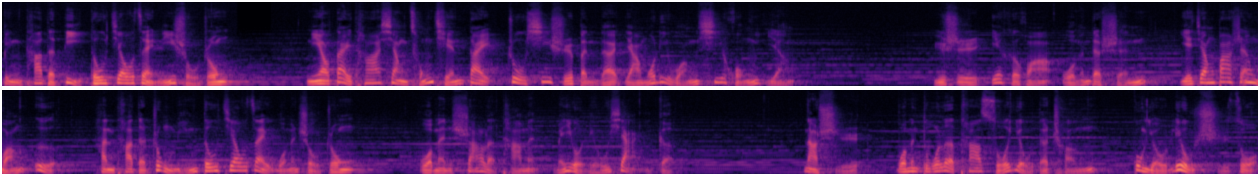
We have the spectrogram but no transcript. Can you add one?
并他的地都交在你手中。你要待他像从前待住希实本的亚摩利王西宏一样。”于是耶和华我们的神也将巴山王噩和他的众民都交在我们手中，我们杀了他们，没有留下一个。那时我们夺了他所有的城。共有六十座，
